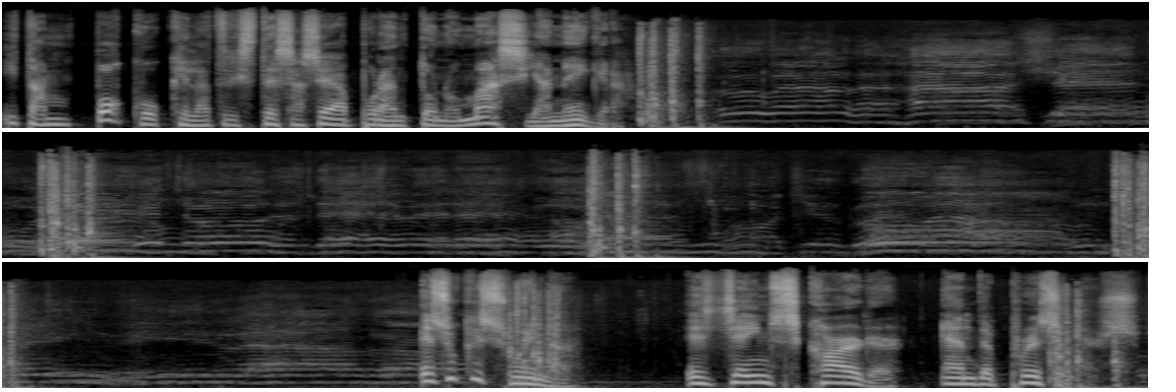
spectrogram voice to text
y tampoco que la tristeza sea por antonomasia negra. Eso que suena es James Carter and the Prisoners.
